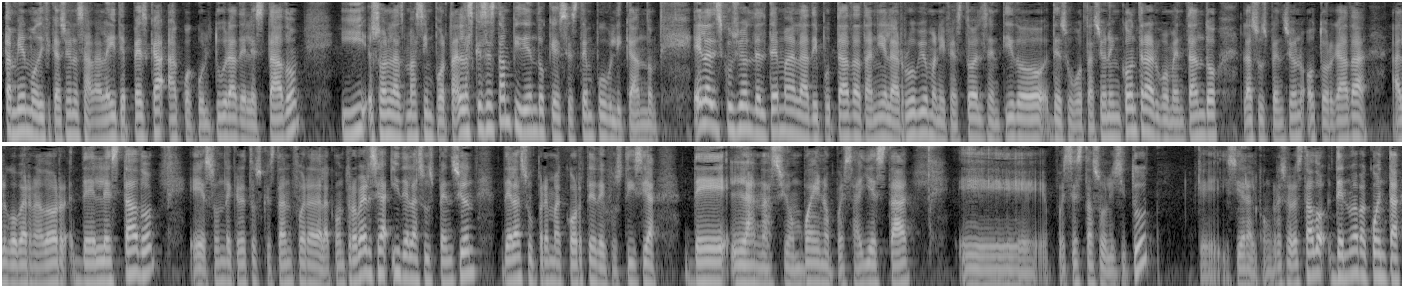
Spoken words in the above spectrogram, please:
También modificaciones a la ley de pesca, acuacultura del Estado y son las más importantes, las que se están pidiendo que se estén publicando. En la discusión del tema, la diputada Daniela Rubio manifestó el sentido de su votación en contra, argumentando la suspensión otorgada al gobernador del Estado. Eh, son decretos que están fuera de la controversia y de la suspensión de la Suprema Corte de Justicia de la Nación. Bueno, pues ahí está eh, pues esta solicitud que hiciera el Congreso del Estado de nueva cuenta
